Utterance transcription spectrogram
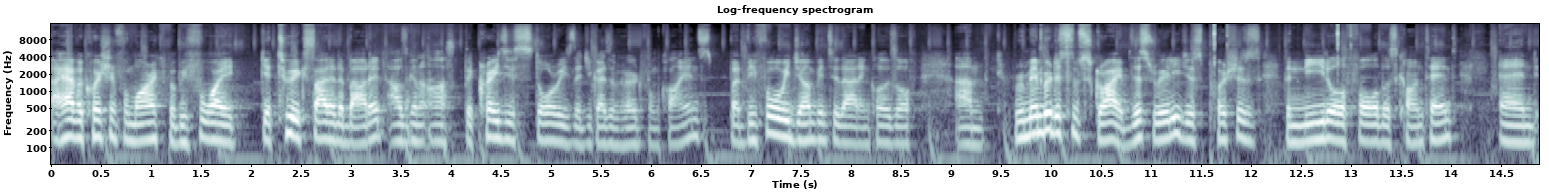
I have a question for Mark, but before I get too excited about it, I was gonna ask the craziest stories that you guys have heard from clients. But before we jump into that and close off, um, remember to subscribe. This really just pushes the needle for this content. And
